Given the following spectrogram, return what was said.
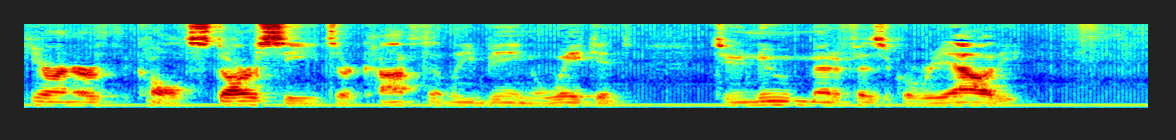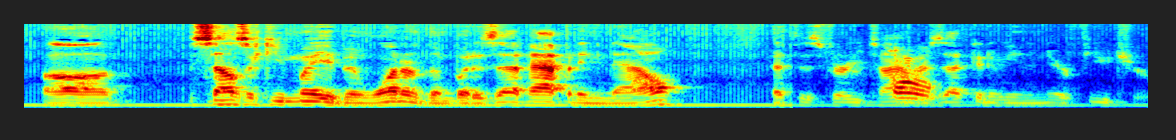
here on Earth called star seeds are constantly being awakened to new metaphysical reality. Uh, it sounds like you may have been one of them, but is that happening now at this very time, or is Oh. that going to be in the near future?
